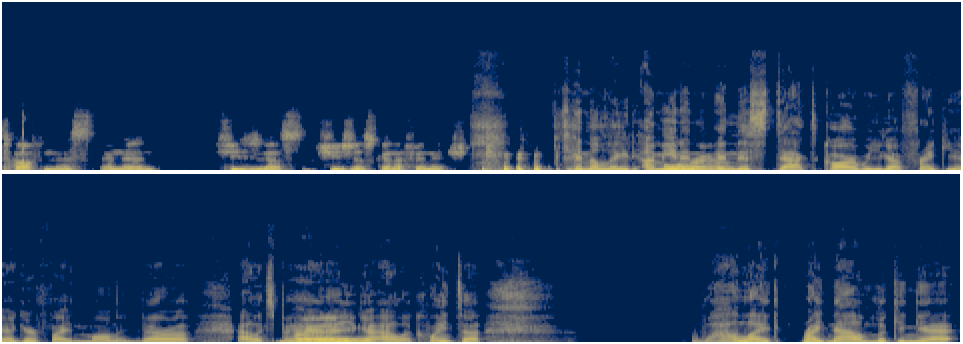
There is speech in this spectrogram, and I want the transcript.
toughness, and then she's gonna she's just gonna finish. Can the lady? I mean, in, in this stacked card where you got Frankie Edgar fighting Marlon Vera, Alex Pereira, you got Ala Quinta. Wow, like right now I'm looking at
